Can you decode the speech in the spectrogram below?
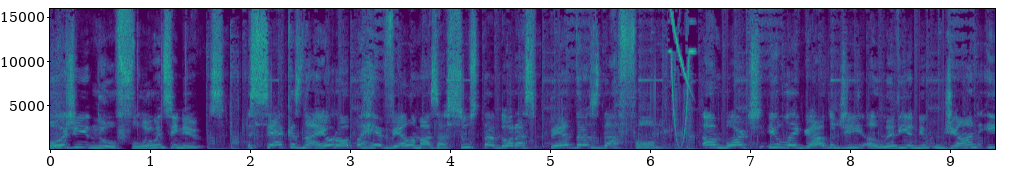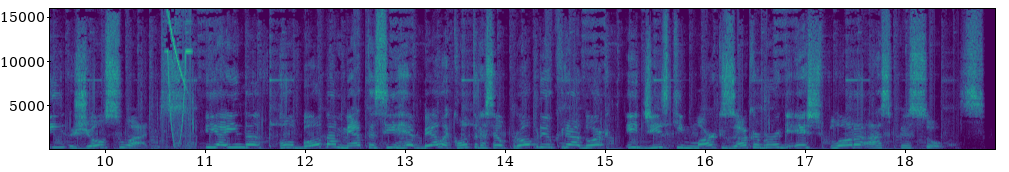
Hoje no Fluency News. Secas na Europa revelam as assustadoras pedras da fome. A morte e o legado de Olivia Newton-John e Joe Soares. E ainda, robô da Meta se rebela contra seu próprio criador e diz que Mark Zuckerberg explora as pessoas.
